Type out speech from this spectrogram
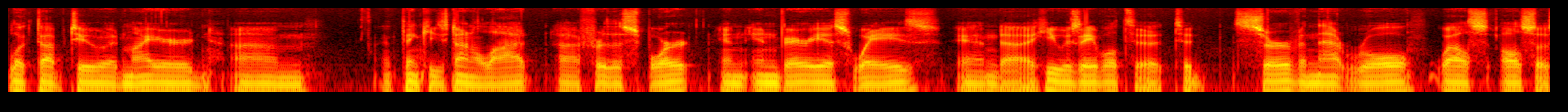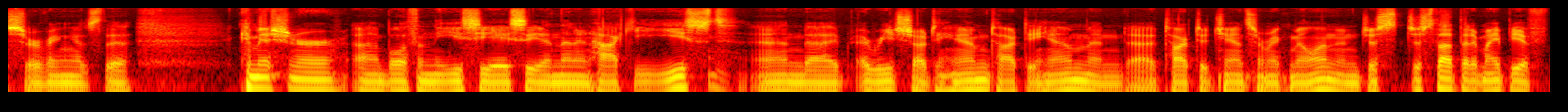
looked up to, admired. Um, I think he's done a lot uh, for the sport in, in various ways, and uh, he was able to to serve in that role while also serving as the commissioner, uh, both in the ECAC and then in Hockey East. And uh, I reached out to him, talked to him, and uh, talked to Chancellor McMillan, and just, just thought that it might be a, f-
